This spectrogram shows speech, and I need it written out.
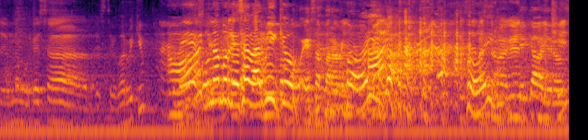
este, una hamburguesa este, barbecue. Ay, Una hamburguesa barbecue. Esa para mí. Ay, Ay. es baguette Qué.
